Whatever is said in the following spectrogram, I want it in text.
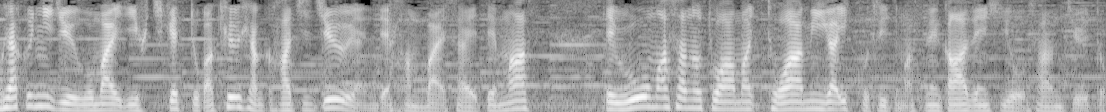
525枚リフチケットが980円で販売されてます。で、魚政のとわま、とわみが1個ついてますね。ガーデン費用30と。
